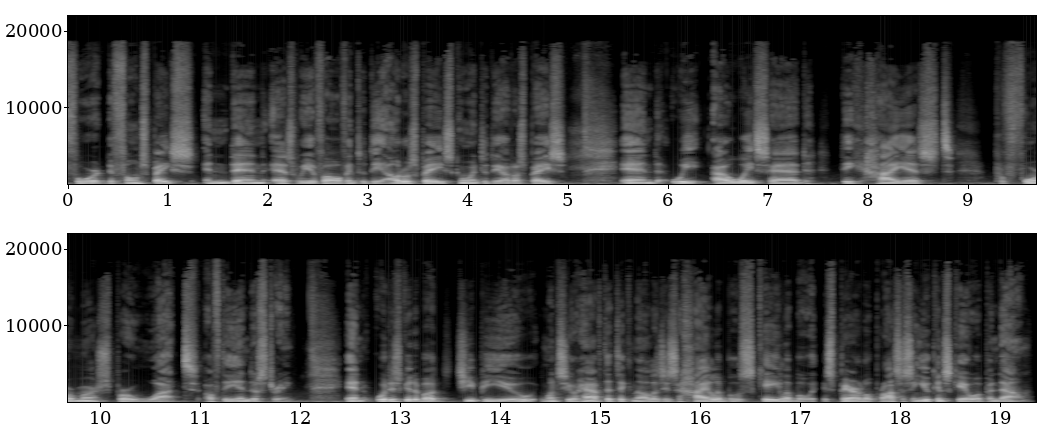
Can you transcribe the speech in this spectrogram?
for the phone space, and then as we evolve into the auto space, go into the auto space, and we always had the highest performers per watt of the industry. And what is good about GPU, once you have the technology, it's high level scalable, it's parallel processing, you can scale up and down.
